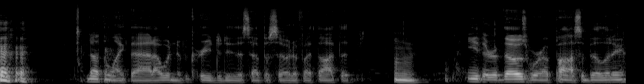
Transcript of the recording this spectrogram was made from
nothing like that. I wouldn't have agreed to do this episode if I thought that Mm. either of those were a possibility.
